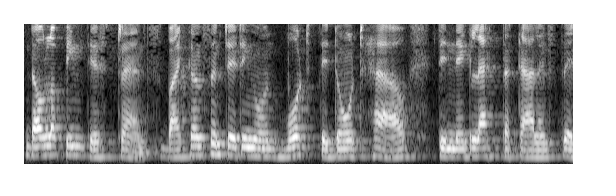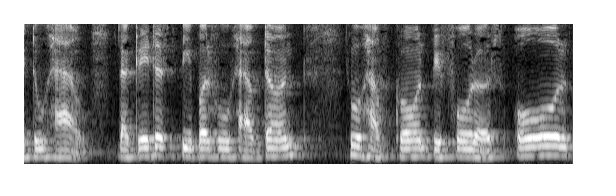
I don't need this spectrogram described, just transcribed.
developing their strengths. By concentrating on what they don't have they neglect the talents they do have. The greatest people who have done who have gone before us all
